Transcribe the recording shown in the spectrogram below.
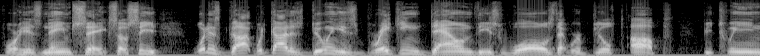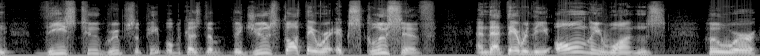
for his name's sake. So, see, what is God what God is doing is breaking down these walls that were built up between these two groups of people because the, the Jews thought they were exclusive and that they were the only ones who were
